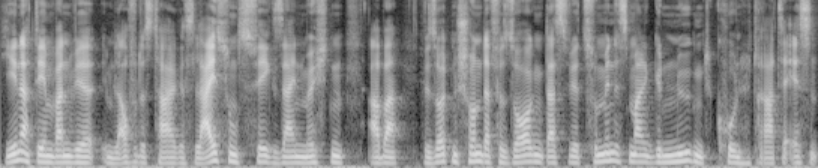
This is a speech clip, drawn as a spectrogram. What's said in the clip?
je nachdem, wann wir im Laufe des Tages leistungsfähig sein möchten. Aber wir sollten schon dafür sorgen, dass wir zumindest mal genügend Kohlenhydrate essen.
